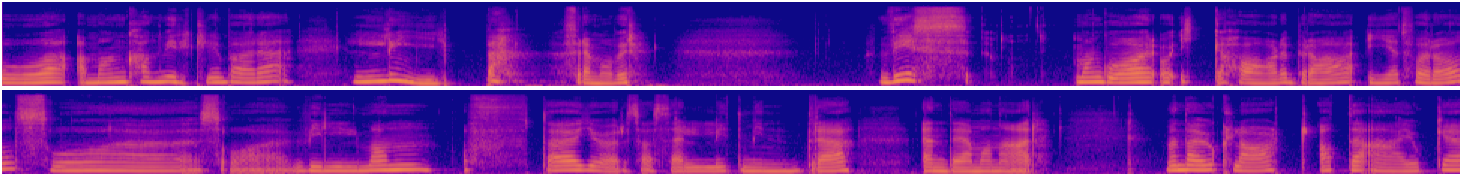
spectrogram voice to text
og man kan virkelig bare lipe fremover. Hvis man går og ikke har det bra i et forhold, så, så vil man ofte gjøre seg selv litt mindre enn det man er. Men det er jo klart at det er jo ikke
